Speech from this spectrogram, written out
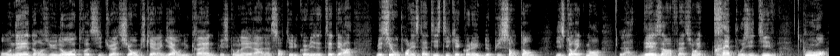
on est dans une autre situation puisqu'il y a la guerre en Ukraine, puisqu'on est à la sortie du Covid, etc. Mais si on prend les statistiques économiques depuis 100 ans, historiquement, la désinflation est très positive pour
